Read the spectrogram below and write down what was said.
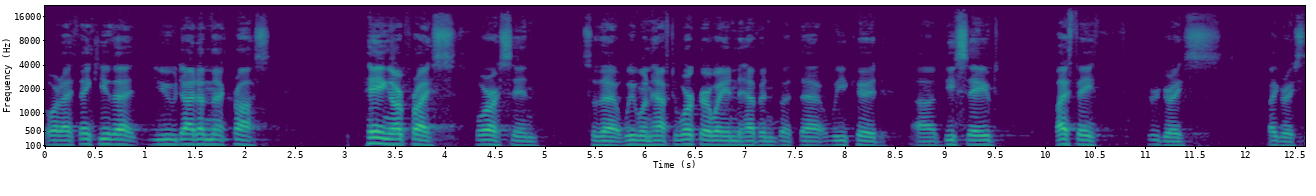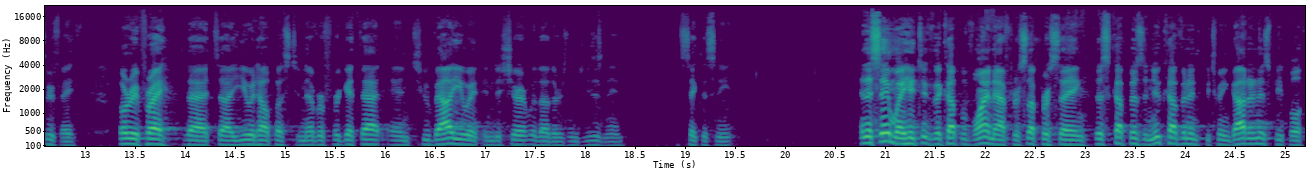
Lord, I thank you that you died on that cross, paying our price for our sin so that we wouldn't have to work our way into heaven, but that we could uh, be saved by faith through grace, by grace through faith. Lord, we pray that uh, you would help us to never forget that and to value it and to share it with others. In Jesus' name, let's take this and eat. In the same way, he took the cup of wine after supper, saying, This cup is a new covenant between God and his people,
